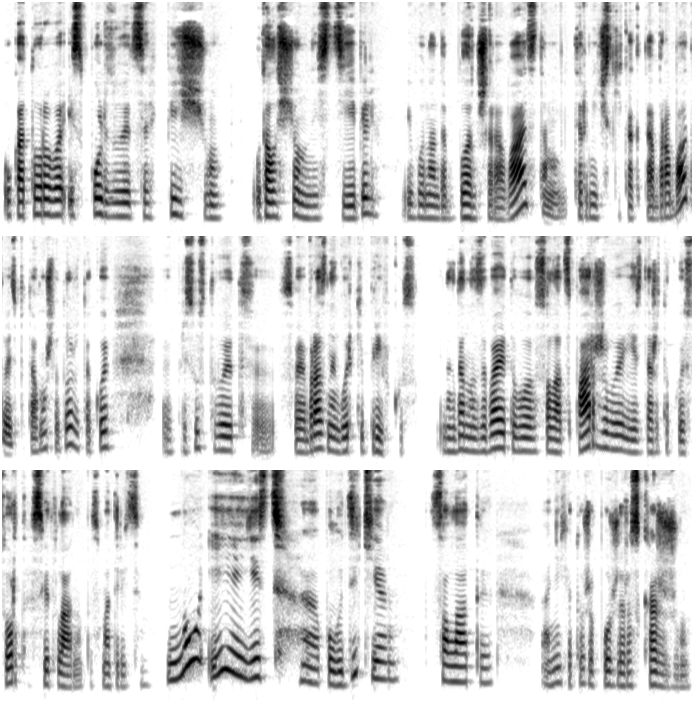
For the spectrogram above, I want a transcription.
у которого используется в пищу утолщенный стебель. Его надо бланшировать, там, термически как-то обрабатывать, потому что тоже такой э, присутствует э, своеобразный горький привкус. Иногда называют его салат спаржевый, есть даже такой сорт Светлана, посмотрите. Ну и есть э, полудикие салаты – о них я тоже позже расскажу.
